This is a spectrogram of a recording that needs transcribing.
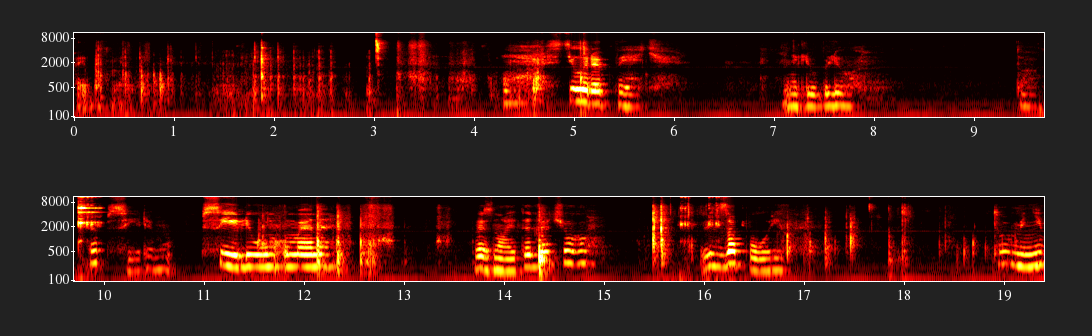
Хай Бог. Ох, Стіл репить. Не люблю. Так, це псиліум. Псиліум у мене. Ви знаєте для чого? Від запорів. То мені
